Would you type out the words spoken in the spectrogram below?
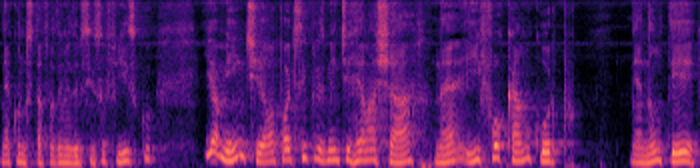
né, quando está fazendo exercício físico e a mente ela pode simplesmente relaxar né, e focar no corpo. É não ter,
